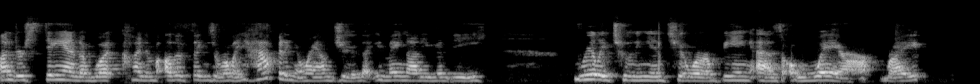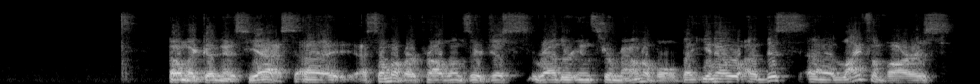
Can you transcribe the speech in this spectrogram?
understand of what kind of other things are really happening around you that you may not even be really tuning into or being as aware, right? Oh my goodness, yes. Uh, some of our problems are just rather insurmountable. But you know, uh, this uh, life of ours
